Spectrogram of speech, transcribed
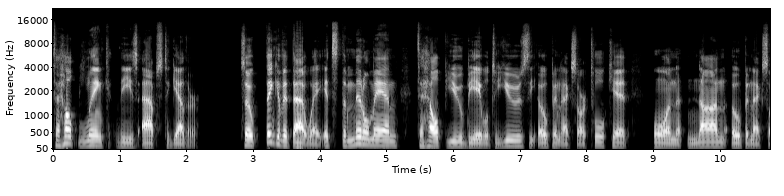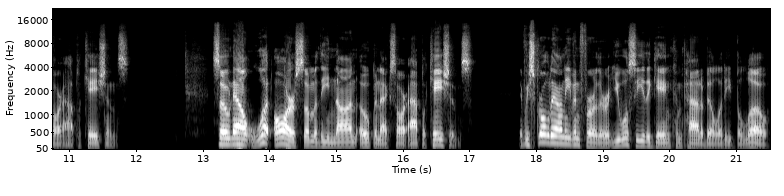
to help link these apps together. So think of it that way. It's the middleman to help you be able to use the OpenXR toolkit on non-OpenXR applications. So now, what are some of the non-OpenXR applications? If we scroll down even further, you will see the game compatibility below.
